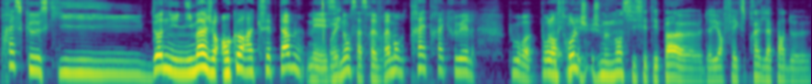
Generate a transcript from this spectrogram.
presque ce qui donne une image encore acceptable, mais Oui. sinon, ça serait vraiment très très cruel pour, pour Lance. Mais Je, je me demande si c'était pas euh, d'ailleurs fait exprès de la part de,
